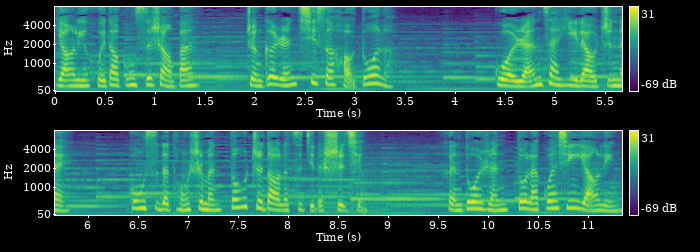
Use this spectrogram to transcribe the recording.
杨玲回到公司上班。整个人气色好多了，果然在意料之内。公司的同事们都知道了自己的事情，很多人都来关心杨玲。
